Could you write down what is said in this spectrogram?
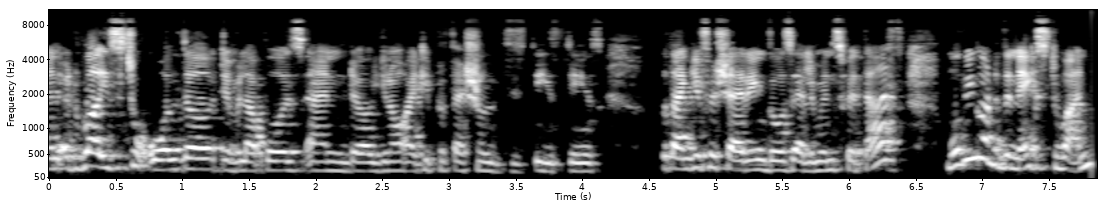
and advised to all the developers and uh, you know IT professionals these days. So thank you for sharing those elements with us. Moving on to the next one,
